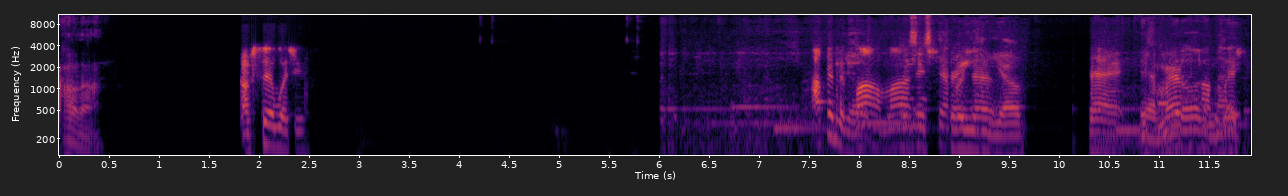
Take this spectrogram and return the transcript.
Hold on. I'm still with you. I think the Yo, bottom line this is is crazy, that, yo. that It's the the American middle of population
